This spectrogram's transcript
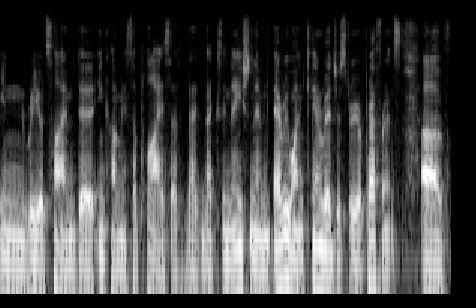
in real time the incoming supplies of vaccination, and everyone can register your preference of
